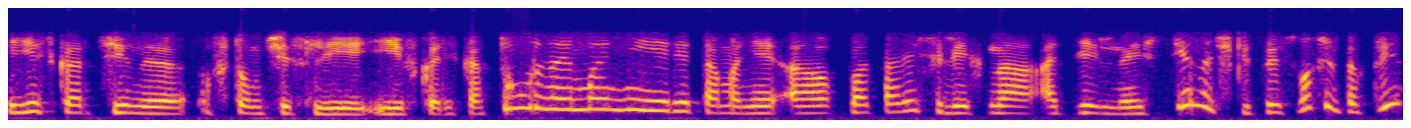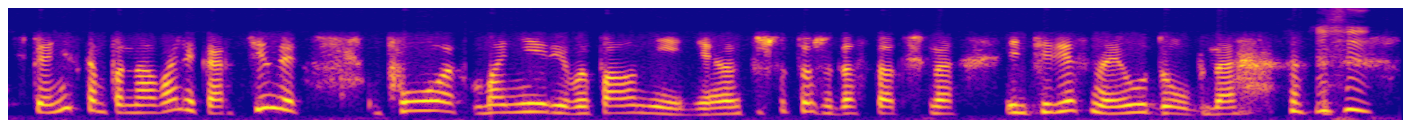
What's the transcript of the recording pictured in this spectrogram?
Есть картины в том числе и в карикатурной манере, там они э, повесили их на отдельные стеночки, то есть, в общем-то, в принципе, они скомпоновали картины по манере выполнения, что тоже достаточно интересно и удобно.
